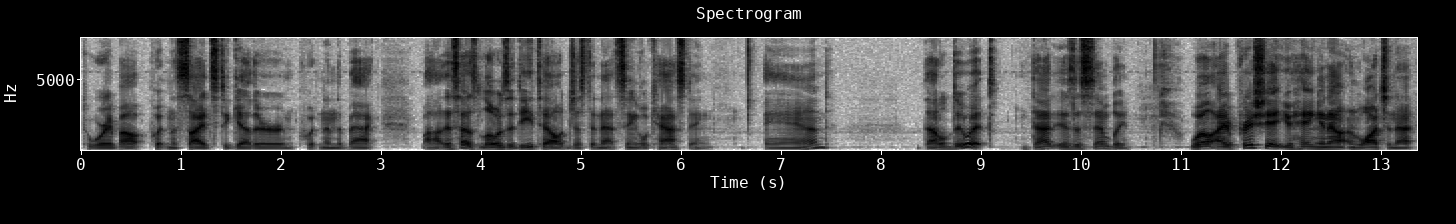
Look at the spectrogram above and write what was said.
to worry about putting the sides together and putting in the back. Uh, this has loads of detail just in that single casting. And that'll do it. That is assembly. Well, I appreciate you hanging out and watching that.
